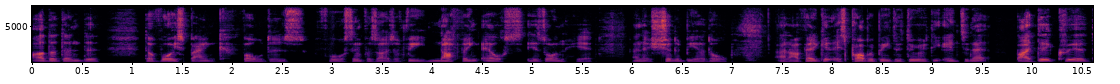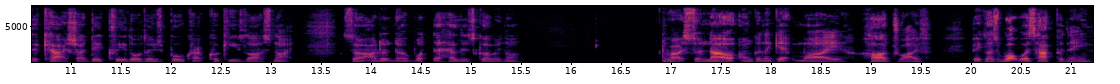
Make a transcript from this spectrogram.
other than the the voice bank folders for Synthesizer V, nothing else is on here, and it shouldn't be at all. And I think it's probably to do with the internet. But I did clear the cache. I did clear all those bullcrap cookies last night. So I don't know what the hell is going on. Right, so now I'm going to get my hard drive because what was happening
